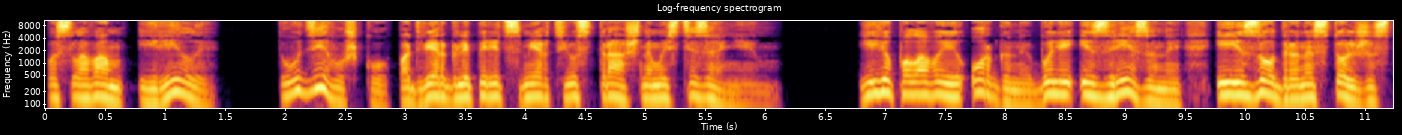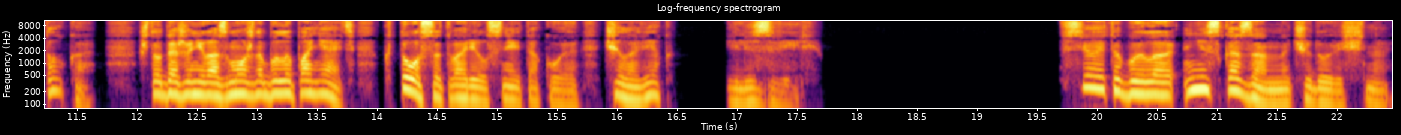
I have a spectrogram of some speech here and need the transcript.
По словам Ирилы, ту девушку подвергли перед смертью страшным истязаниям. Ее половые органы были изрезаны и изодраны столь жестоко, что даже невозможно было понять, кто сотворил с ней такое — человек или зверь. Все это было несказанно чудовищно,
